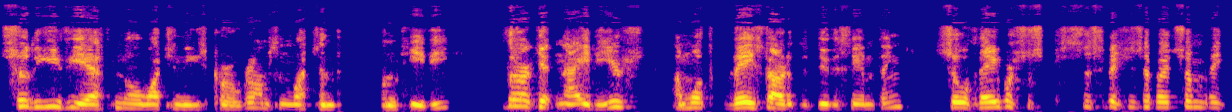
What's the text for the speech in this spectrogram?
So the UVF and all watching these programs and watching on TV, they're getting ideas and what they started to do the same thing. So if they were sus- suspicious about somebody,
